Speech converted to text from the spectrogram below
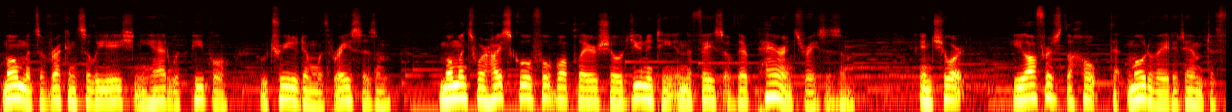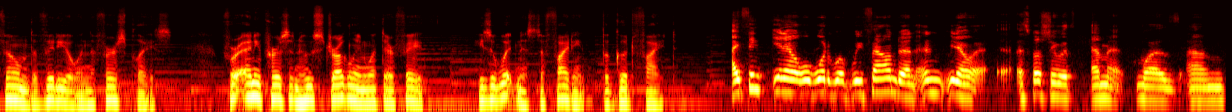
moments of reconciliation he had with people who treated him with racism, moments where high school football players showed unity in the face of their parents' racism. In short, he offers the hope that motivated him to film the video in the first place. For any person who's struggling with their faith, he's a witness to fighting the good fight. I think you know what what we found, and, and you know, especially with Emmett, was um,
